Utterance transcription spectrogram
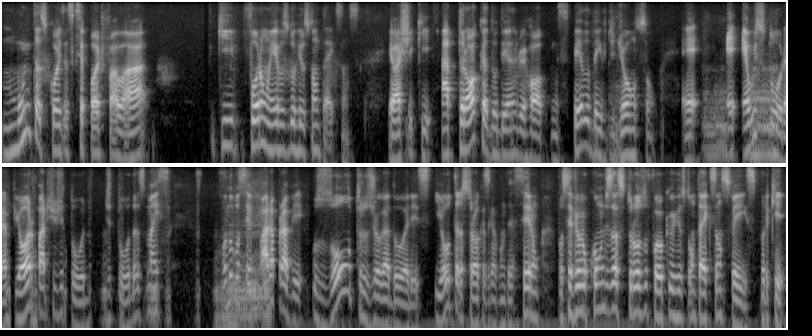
muitas coisas que você pode falar que foram erros do Houston Texans. Eu acho que a troca do DeAndre Hopkins pelo David Johnson é, é, é o estouro, é a pior parte de, to de todas, mas quando você para para ver os outros jogadores e outras trocas que aconteceram, você vê o quão desastroso foi o que o Houston Texans fez. Porque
